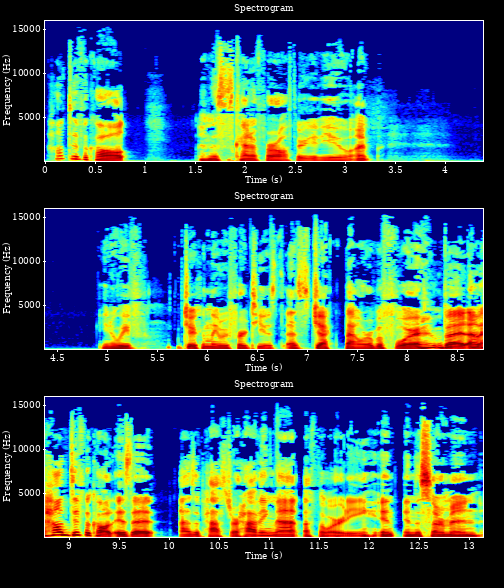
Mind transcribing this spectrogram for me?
How difficult, and this is kind of for all three of you, I'm, you know, we've jokingly referred to you as, as Jack Bauer before, but um, how difficult is it as a pastor having that authority in, in the sermon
